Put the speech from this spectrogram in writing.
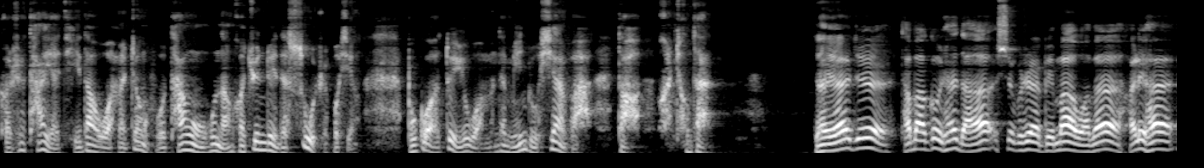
可是他也提到，我们政府贪污无能和军队的素质不行。不过，对于我们的民主宪法，倒很称赞。总而言之，他骂共产党是不是比骂我们还厉害？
